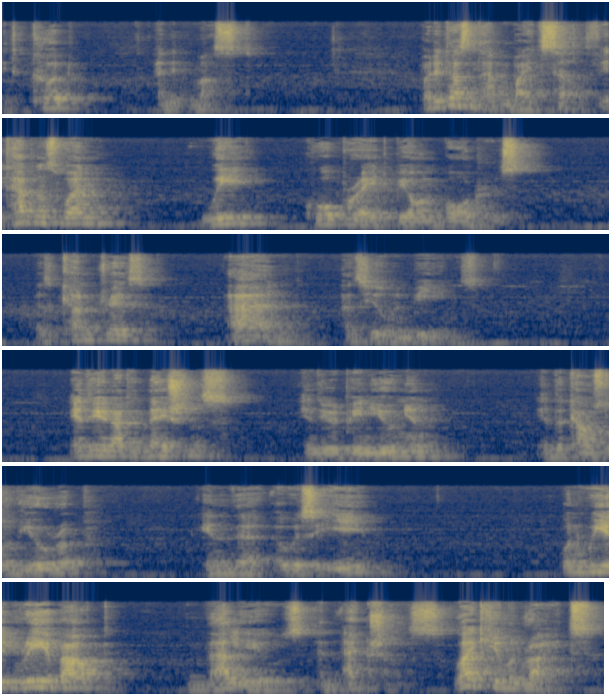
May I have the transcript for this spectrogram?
It could and it must. But it doesn't happen by itself. It happens when we cooperate beyond borders as countries and as human beings. In the United Nations, in the European Union, in the Council of Europe, in the OSCE, when we agree about values and actions, like human rights,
